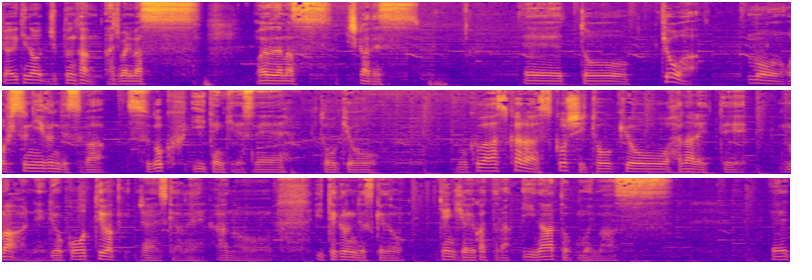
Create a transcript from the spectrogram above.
川行きの10分間始まります。おはようございます。石川です。えー、っと今日はもうオフィスにいるんですがすごくいい天気ですね。東京。僕は明日から少し東京を離れてまあね旅行っていうわけじゃないですけどね。あの行ってくるんですけど天気が良かったらいいなと思います。えっ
